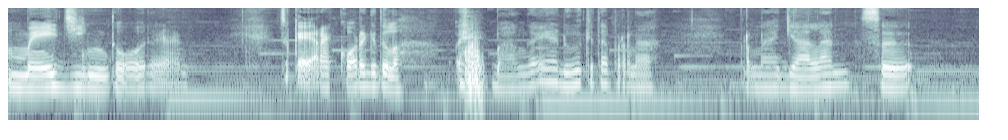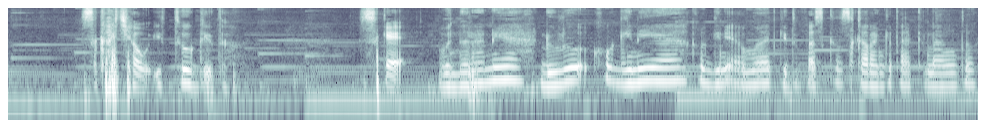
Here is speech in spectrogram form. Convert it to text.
Amazing tuh kan itu kayak rekor gitu loh eh bangga ya dulu kita pernah pernah jalan se sekacau itu gitu. Terus kayak beneran ya dulu kok gini ya kok gini amat gitu. Pas ke sekarang kita kenang tuh.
